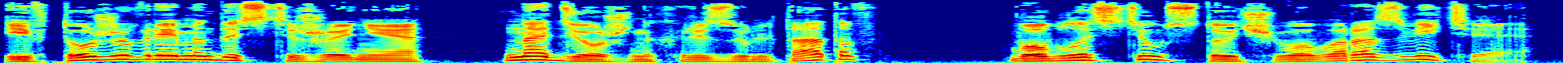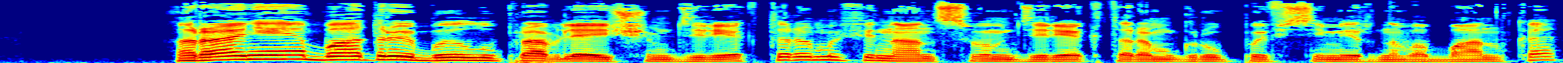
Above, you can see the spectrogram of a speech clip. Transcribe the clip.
и в то же время достижение надежных результатов в области устойчивого развития. Ранее Бадре был управляющим директором и финансовым директором группы Всемирного банка,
